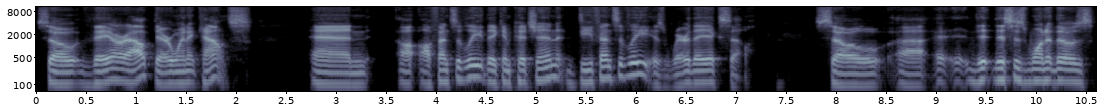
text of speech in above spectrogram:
So they are out there when it counts. And uh, offensively, they can pitch in. Defensively is where they excel. So uh, eh, eh, th- this is one of those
